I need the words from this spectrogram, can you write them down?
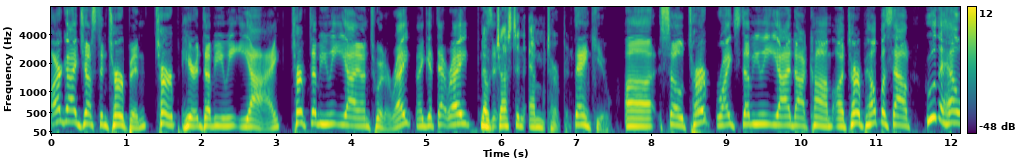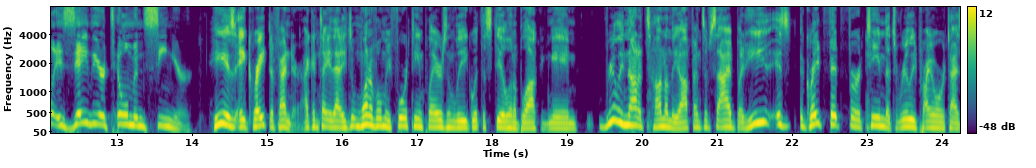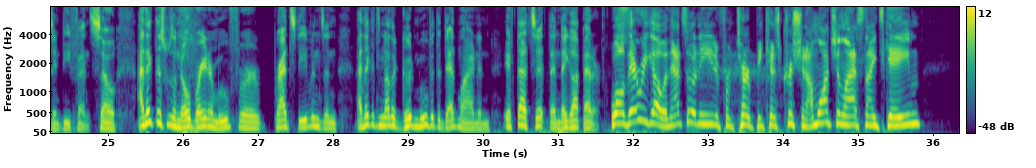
Our guy Justin Turpin, Turp here at WEEI, Turp WEEI on Twitter, right? Did I get that right? No, it- Justin M. Turpin. Thank you. Uh, so Turp writes WEEI.com. Uh, Turp, help us out. Who the hell is Xavier Tillman Sr.? He is a great defender. I can tell you that. He's one of only 14 players in the league with the steal and a blocking game. Really not a ton on the offensive side, but he is a great fit for a team that's really prioritizing defense. So I think this was a no brainer move for Brad Stevens, and I think it's another good move at the deadline. And if that's it, then they got better. Well, there we go. And that's what I needed from Turp because, Christian, I'm watching last night's game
